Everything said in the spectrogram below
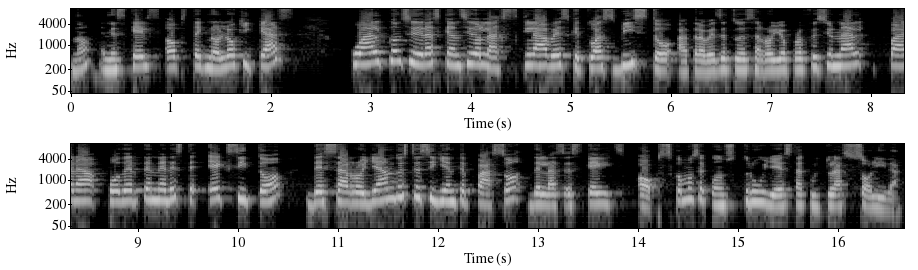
¿no? En scales ups tecnológicas. ¿Cuál consideras que han sido las claves que tú has visto a través de tu desarrollo profesional para poder tener este éxito desarrollando este siguiente paso de las scales ups? ¿Cómo se construye esta cultura sólida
